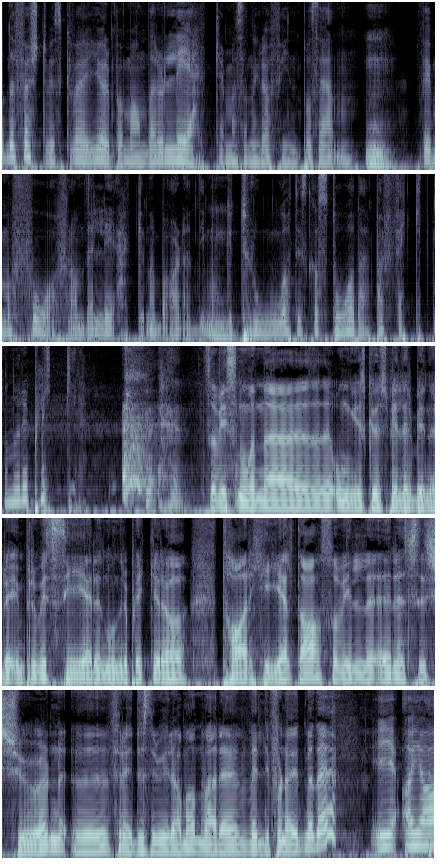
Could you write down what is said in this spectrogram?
det første vi skal gjøre på mandag, er å leke med scenografien på scenen. Mm. Vi må få fram det lekende barnet. De må mm. ikke tro at de skal stå der perfekt med noen replikker. Så hvis noen uh, unge skuespillere begynner å improvisere noen replikker og tar helt av, så vil regissøren uh, Frøydis Ruiraman være veldig fornøyd med det? Ja, ja,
